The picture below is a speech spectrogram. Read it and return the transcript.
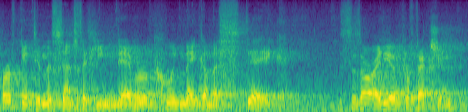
perfect in the sense that he never could make a mistake, this is our idea of perfection,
